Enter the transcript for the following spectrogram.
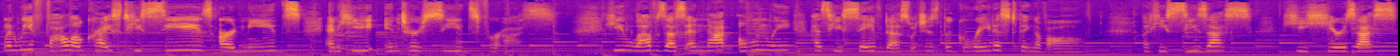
When we follow Christ, He sees our needs and He intercedes for us. He loves us, and not only has He saved us, which is the greatest thing of all, but He sees us, He hears us,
